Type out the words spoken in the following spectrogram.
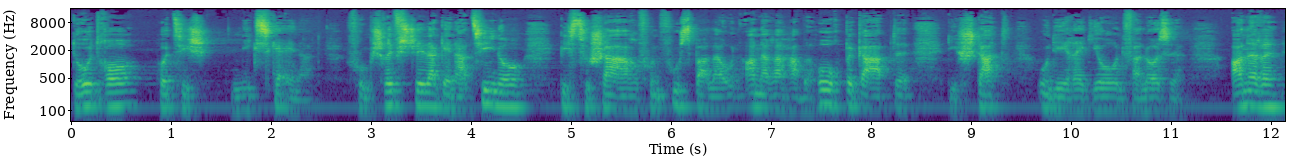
Dodra hat sich nichts geändert. Vom Schriftsteller Genazzino bis zu Scharen von Fußballer und anderen haben Hochbegabte die Stadt und die Region verlassen andere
